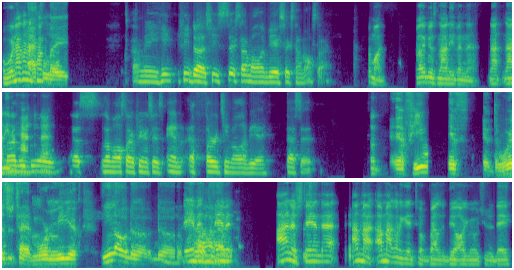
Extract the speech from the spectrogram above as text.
But we're not going to talk. accolade. I mean, he he does. He's six time All NBA, six time All Star. Come on, Bradley Beal's not even that. Not not even half of that. has some All Star appearances and a third team All NBA. That's it. If he if if the Wizards had more media, you know the the David, Wow. David, I understand that. I'm not. I'm not going to get into a Bradley Beal argument with you today.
